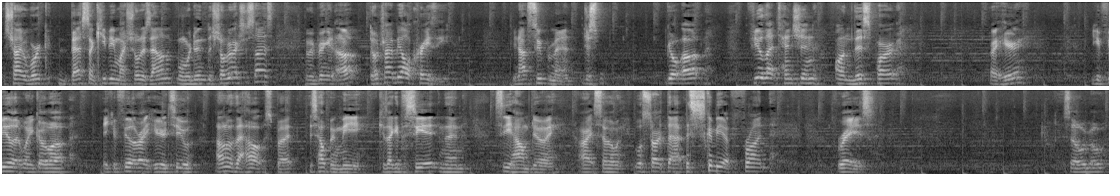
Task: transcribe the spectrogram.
is try to work best on keeping my shoulders down when we're doing the shoulder exercise and we bring it up. Don't try to be all crazy. You're not Superman. Just go up, feel that tension on this part right here. You can feel it when you go up. You can feel it right here too. I don't know if that helps, but it's helping me because I get to see it and then see how I'm doing. All right, so we'll start that. This is gonna be a front raise. So we'll go.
